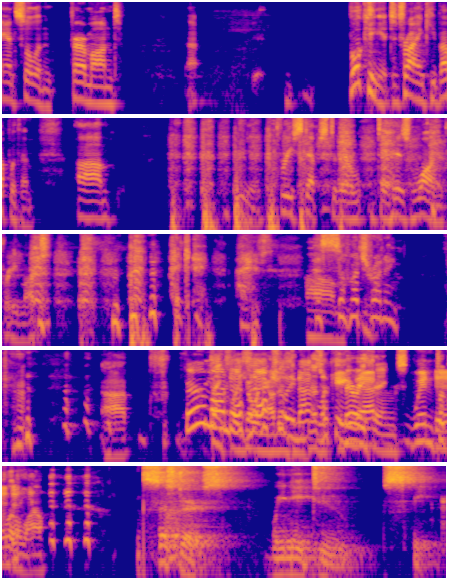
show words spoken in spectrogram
Ansel and Pharamond uh, booking it to try and keep up with him. Um, you know, three steps to their to his one, pretty much. I can't. I have, there's so Um, much running. Uh, Pharamond thankfully is actually not looking bury that things winded. took a little while. Sisters, we need to speak.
